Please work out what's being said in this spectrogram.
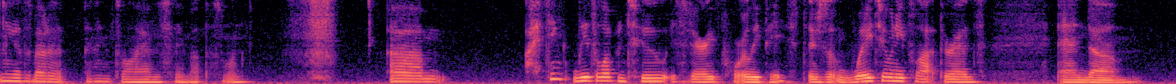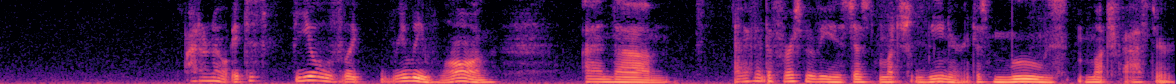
I think that's about it. I think that's all I have to say about this one. Um, I think Lethal Weapon 2 is very poorly paced. There's way too many plot threads, and, um, I don't know, it just feels like really long. And, um, and I think the first movie is just much leaner. It just moves much faster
